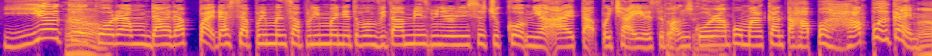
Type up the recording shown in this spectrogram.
Ya ke Ha. korang dah dapat dah suplemen-suplemen ataupun vitamin mineral ni secukupnya I tak percaya sebab percaya. korang pun makan tak apa-apa kan Ha,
